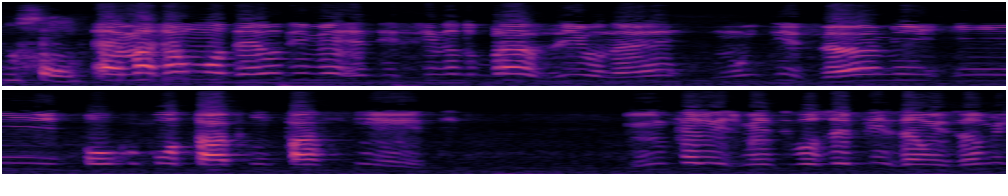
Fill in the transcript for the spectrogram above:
não sei. É, mas é um modelo de medicina do Brasil, né? Muito exame e pouco contato com o paciente. Infelizmente, se você fizer um exame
